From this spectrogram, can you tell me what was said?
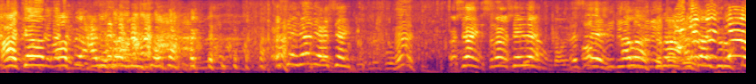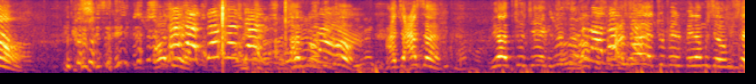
Hakem Afi Ali Zaymış orta hakem. Hüseyin hadi Hüseyin. Hüseyin sıra Hüseyin'de. Hüseyin. Evet sıra Hüseyin Duruk'ta. Hacı Hasan. Ya Türkiye'ye gidiyorsun. Sonra Cübbeli Bela Musa Musa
